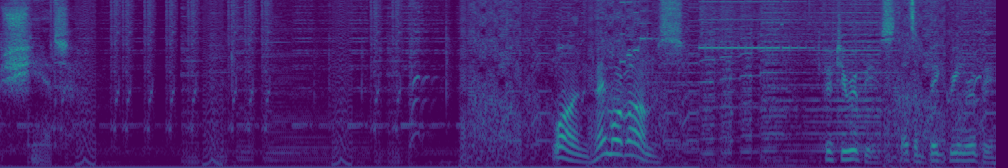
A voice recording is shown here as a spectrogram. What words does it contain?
Shit. One. Hey, more bombs. 50 rupees. That's a big green rupee.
